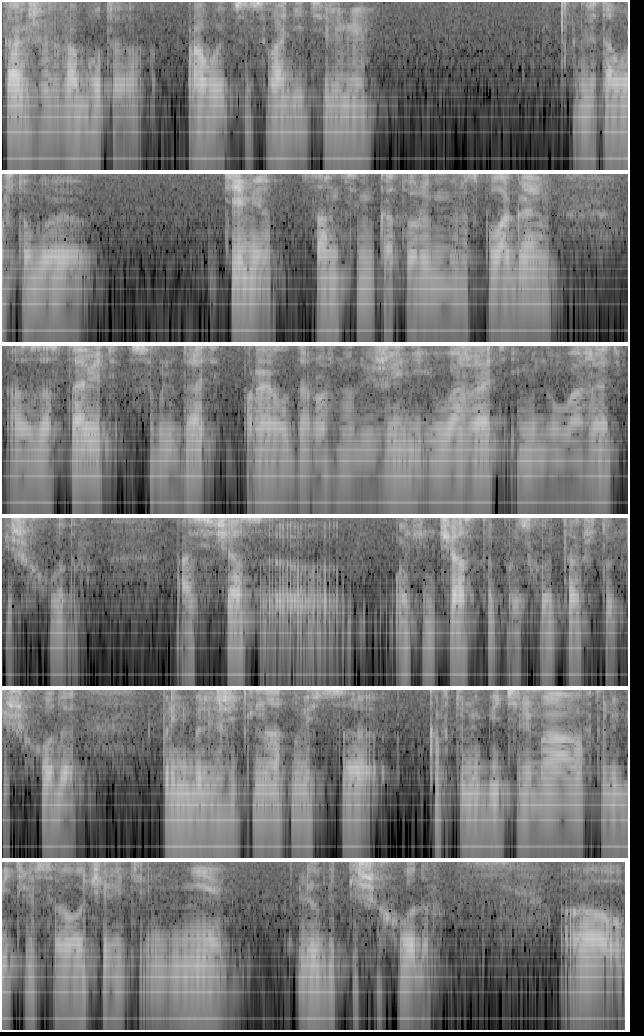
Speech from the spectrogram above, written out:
Также работа проводится и с водителями для того, чтобы теми санкциями, которыми мы располагаем, э, заставить соблюдать правила дорожного движения и уважать, именно уважать пешеходов. А сейчас э, очень часто происходит так, что пешеходы пренебрежительно относятся к автолюбителям, а автолюбители, в свою очередь, не любят пешеходов. Э,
